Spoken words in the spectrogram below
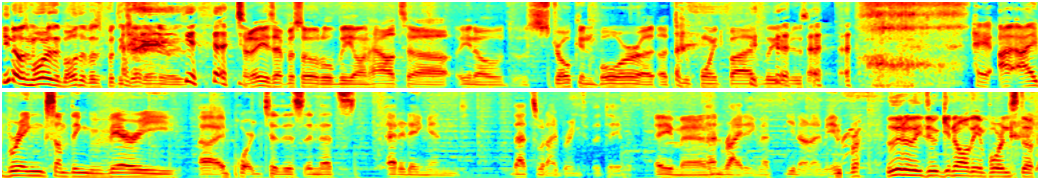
he knows more than both of us put together, anyways. Today's episode will be on how to, uh, you know, stroke and bore a, a 2.5 liters. hey, I, I bring something very uh, important to this, and that's editing, and that's what I bring to the table hey, man. and writing. That you know what I mean. literally do getting all the important stuff.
